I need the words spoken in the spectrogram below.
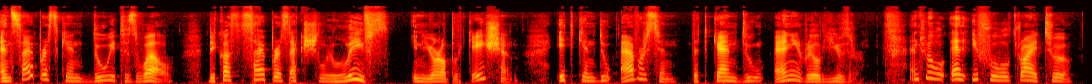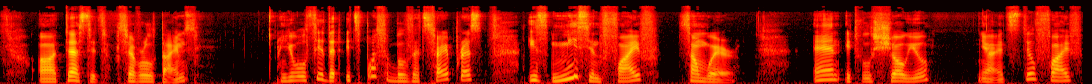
And Cypress can do it as well because Cypress actually lives in your application it can do everything that can do any real user. And we will if we will try to uh, test it several times you will see that it's possible that Cypress is missing 5 somewhere. And it will show you yeah it's still 5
